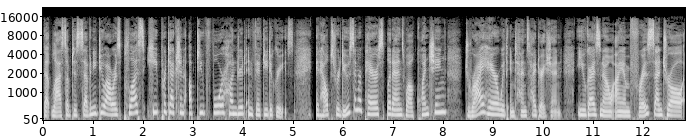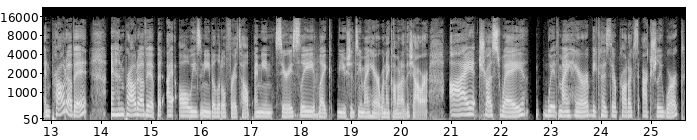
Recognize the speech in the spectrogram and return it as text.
that lasts up to 72 hours plus heat protection up to 450 degrees. It helps reduce and repair split ends while quenching dry hair with intense hydration. You guys know I am frizz central and proud of it and proud of it, but I always need a little frizz help. I mean, seriously, like you should see my hair when I come out of the shower. I trust Ouai with my hair because their products actually work.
